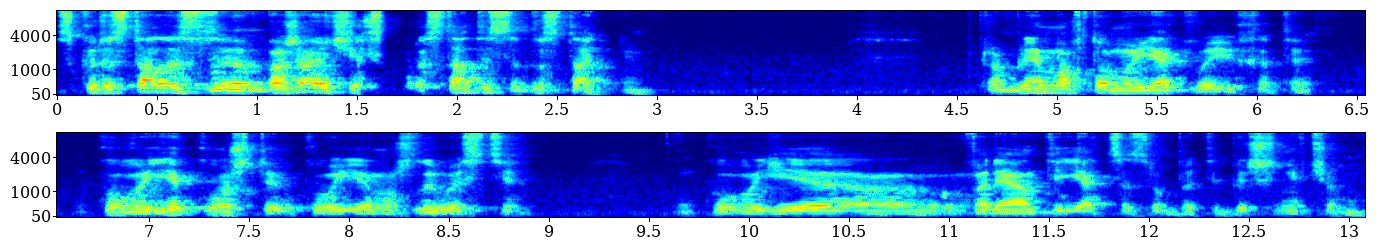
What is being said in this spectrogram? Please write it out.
Скористалися, Мгм. бажаючих скористатися достатньо. Проблема в тому, як виїхати. У кого є кошти, у кого є можливості, у кого є е, варіанти, як це зробити. Більше ні в чому.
